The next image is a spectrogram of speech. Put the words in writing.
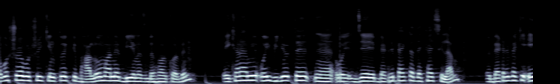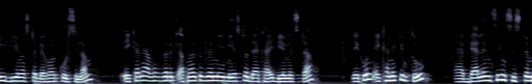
অবশ্যই অবশ্যই কিন্তু একটি ভালো মানের বিএমএস ব্যবহার করবেন। এখানে আমি ওই ভিডিওতে ওই যে ব্যাটারি প্যাকটা দেখাইছিলাম, ওই ব্যাটারি প্যাকে এই বিএমএসটা ব্যবহার করছিলাম। এখানে আপনাদের, আপনাদেরকে যদি আমি ইমেজটা দেখাই বিএমএসটা দেখুন এখানে কিন্তু ব্যালেন্সিং সিস্টেম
